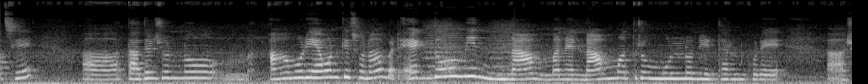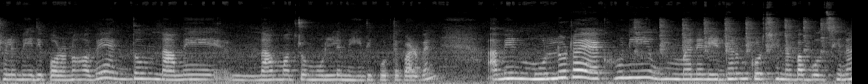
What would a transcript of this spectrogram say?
আছে তাদের জন্য আহামরি এমন কিছু না বাট একদমই নাম মানে নামমাত্র মূল্য নির্ধারণ করে আসলে মেহেদি পরানো হবে। একদম নামে, নামমাত্র মূল্যে মেহেদি পরতে পারবেন। আমি মূল্যটা এখনই মানে নির্ধারণ করছি না বা বলছি না,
